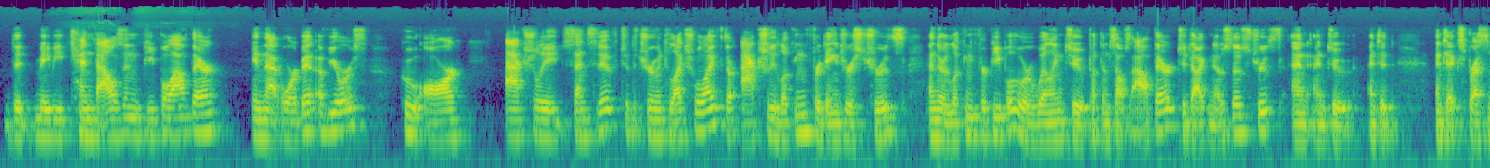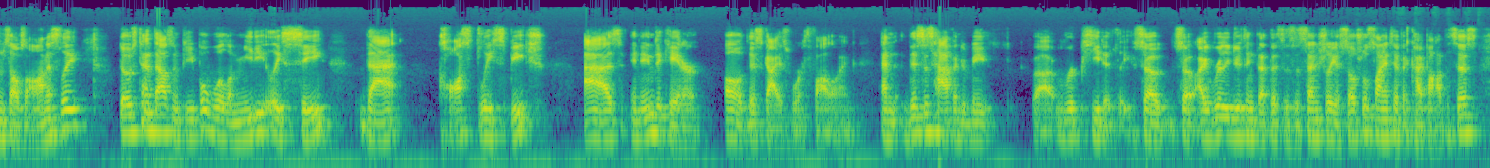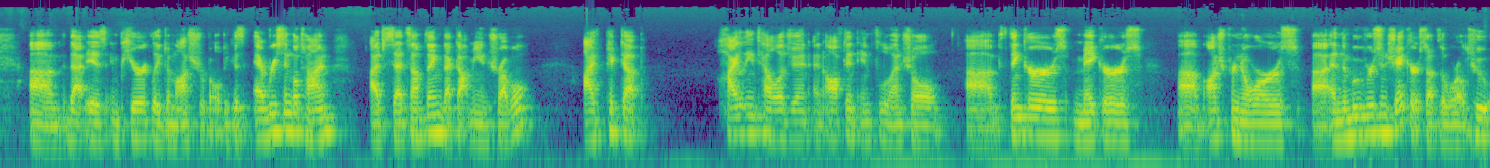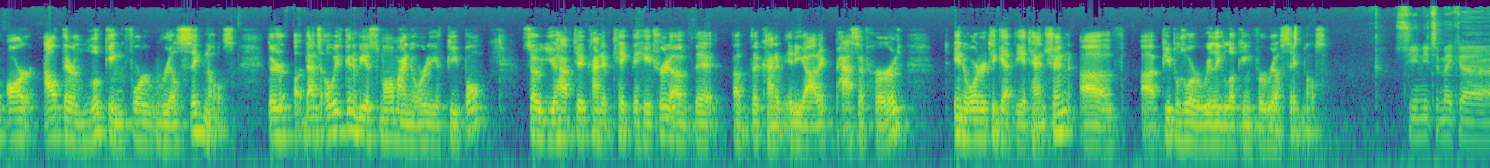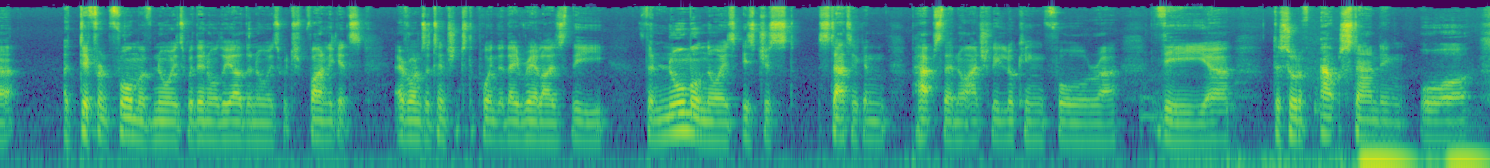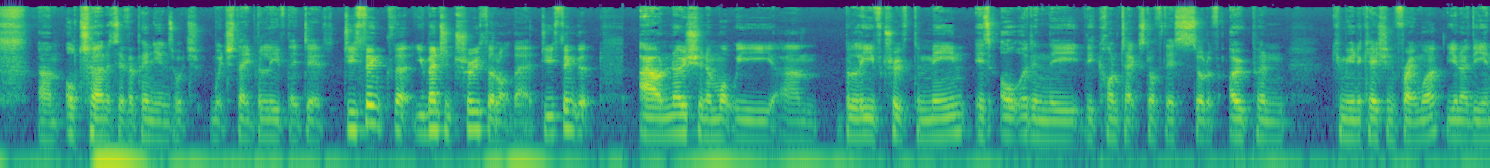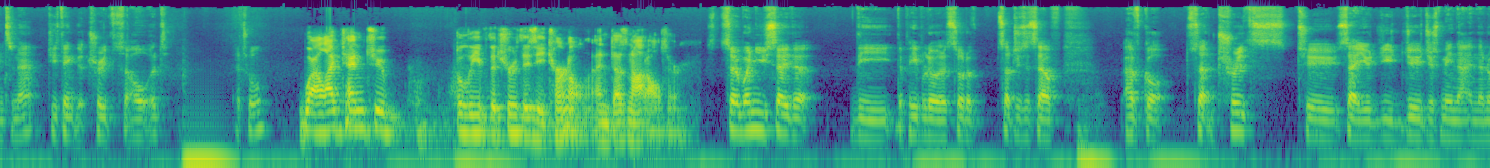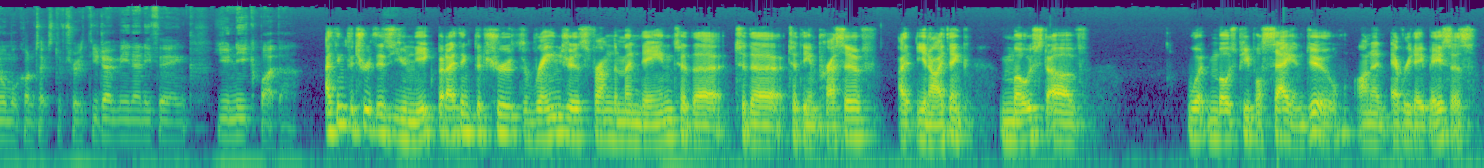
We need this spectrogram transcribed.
that maybe 10,000 people out there in that orbit of yours who are actually sensitive to the true intellectual life. They're actually looking for dangerous truths, and they're looking for people who are willing to put themselves out there to diagnose those truths and and to and to and to express themselves honestly. Those ten thousand people will immediately see that costly speech as an indicator. Oh, this guy is worth following, and this has happened to me uh, repeatedly. So, so I really do think that this is essentially a social scientific hypothesis um, that is empirically demonstrable because every single time I've said something that got me in trouble, I've picked up highly intelligent and often influential um, thinkers, makers, um, entrepreneurs uh, and the movers and shakers of the world who are out there looking for real signals. There, that's always going to be a small minority of people. So you have to kind of take the hatred of the of the kind of idiotic passive herd in order to get the attention of uh, people who are really looking for real signals. So you need to make a a different form of noise within all the other noise, which finally gets everyone's attention to the point that they realize the the normal noise is just static, and perhaps they're not actually looking for uh, the uh, the sort of outstanding or um, alternative opinions which which they believe they did. Do you think that you mentioned truth a lot there? Do you think that our notion and what we um, believe truth to mean is altered in the the context of this sort of open communication framework? You know, the internet. Do you think that truth's are altered at all? Well, I tend to believe the truth is eternal and does not alter. So when you say that the the people who are sort of such as yourself have got certain truths to say. You you do just mean that in the normal context of truth. You don't mean anything unique by that. I think the truth is unique, but I think the truth ranges from the mundane to the to the to the impressive. I you know I think most of what most people say and do on an everyday basis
